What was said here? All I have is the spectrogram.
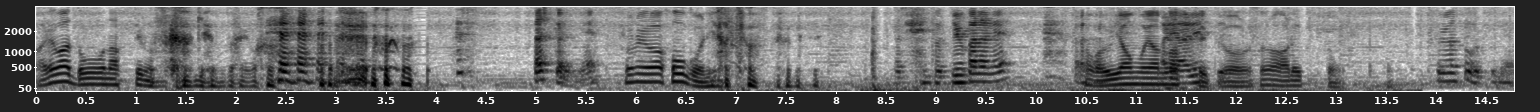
あれはどうなってるんですか？現在は。確かにね。それは保護になってますよね。確かに途中からね。なんかうやもやになってて俺それはあれって思っそれはそうですね。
